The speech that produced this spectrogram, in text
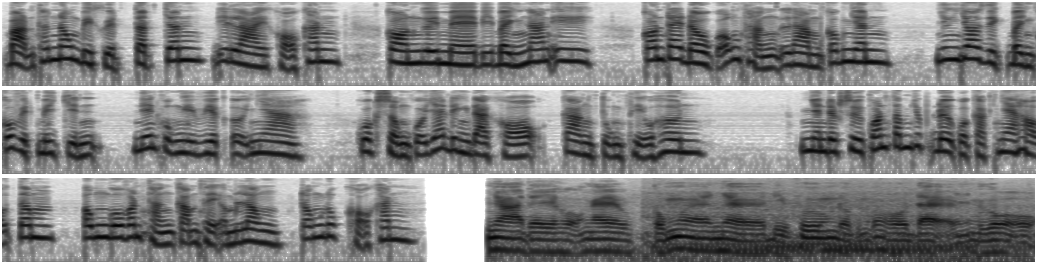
bản thân ông bị khuyết tật chân, đi lại khó khăn, còn người mẹ bị bệnh nan y. Con trai đầu của ông Thắng làm công nhân, nhưng do dịch bệnh COVID-19 nên cũng nghỉ việc ở nhà. Cuộc sống của gia đình đã khó, càng túng thiếu hơn. Nhận được sự quan tâm giúp đỡ của các nhà hảo tâm, ông Ngô Văn Thắng cảm thấy ấm lòng trong lúc khó khăn. Nhà thì hộ nghèo cũng ờ, nhờ địa phương rồi cũng có hỗ trợ gỗ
